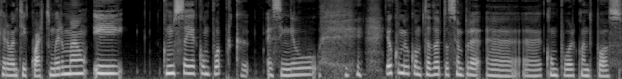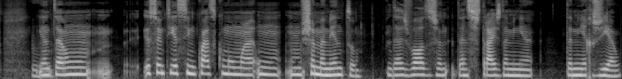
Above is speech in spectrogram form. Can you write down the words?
que era o antigo quarto do meu irmão, e comecei a compor, porque assim, eu, eu com o meu computador estou sempre a, a- a compor quando posso. E então eu senti assim quase como uma, um, um chamamento das vozes an- ancestrais da minha, da minha região.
